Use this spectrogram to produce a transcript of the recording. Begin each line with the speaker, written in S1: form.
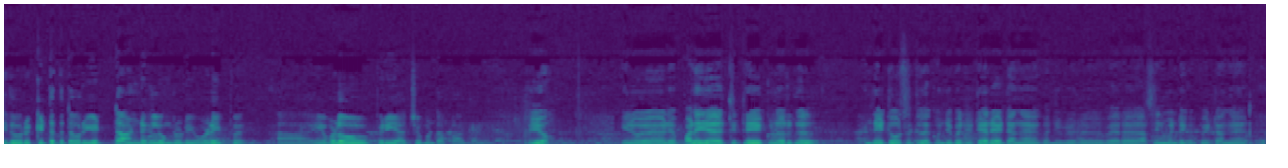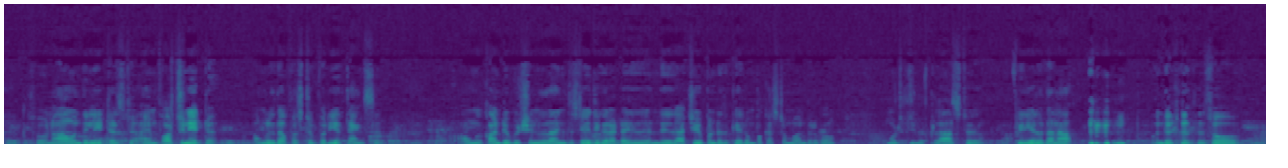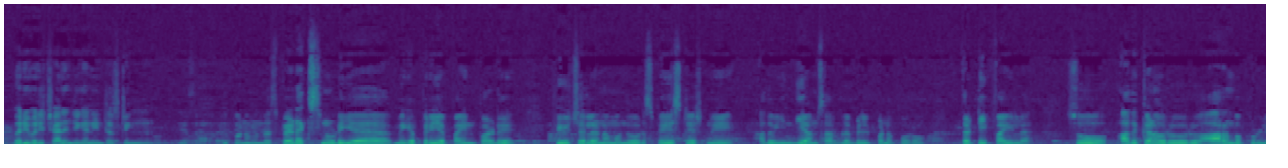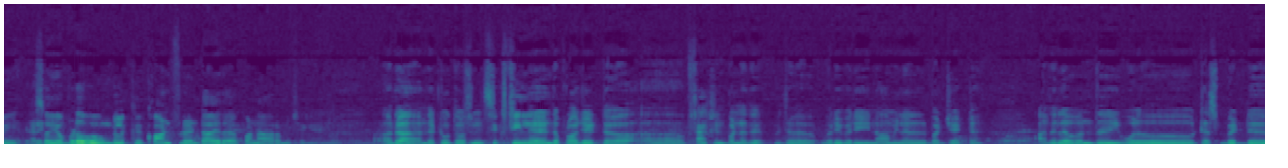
S1: இது ஒரு கிட்டத்தட்ட ஒரு எட்டு ஆண்டுகள் உங்களுடைய உழைப்பு. எவ்வளவு பெரிய அச்சீவ்மெண்ட்டா பாக்குறீங்க
S2: ஐயோ என்னுடைய பழைய திட்ட இயக்குனர்கள் இந்த எட்டு வருஷத்தில் கொஞ்சம் பேர் ரிட்டையர் ஆயிட்டாங்க கொஞ்சம் பேர் வேற அசைன்மெண்ட்டுக்கு போயிட்டாங்க. ஸோ நான் வந்து லேட்டஸ்ட் ஐ எம் ஃபார்ச்சுனேட் அவங்களுக்கு தான் ஃபர்ஸ்ட் பெரிய தேங்க்ஸ் அவங்க கான்ட்ரிபியூஷன்லாம் இந்த ஸ்டேஜ் கரெக்டாக இது இந்த இது அச்சீவ் பண்ணுறதுக்கே ரொம்ப கஷ்டமாக இருந்திருக்கும். முடிச்சு லாஸ்ட் பீரியடில் தான் நான் வந்திருக்கிறது. So very very challenging and interesting
S1: இப்போ நம்ம இந்த ஸ்பெடெக்ஸ்னுடைய மிகப்பெரிய பயன்பாடு ஃபியூச்சர்ல நம்ம வந்து ஒரு ஸ்பேஸ் ஸ்டேஷனே அதுவும் இந்தியாவின் சார்பில் பில்ட் பண்ண போறோம் தேர்ட்டி ஃபைவ்ல ஸோ அதுக்கான ஒரு ஒரு ஆரம்ப புள்ளி. ஸோ எவ்வளவு உங்களுக்கு கான்ஃபிடென்ட்டா இதை பண்ண ஆரம்பிச்சீங்க?
S2: அதான் இந்த டூ தௌசண்ட் சிக்ஸ்டீனில் இந்த ப்ராஜெக்ட் சாங்ஷன் பண்ணது with very very nominal budget அதில் வந்து இவ்வளோ test bed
